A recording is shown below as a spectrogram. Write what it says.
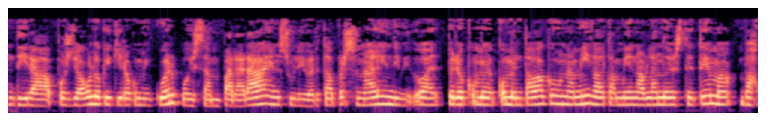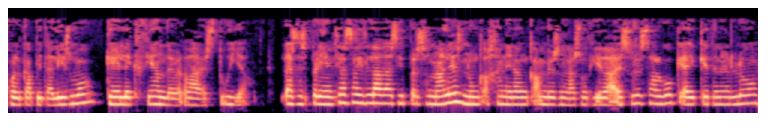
dirá, pues yo hago lo que quiero con mi cuerpo y se amparará en su libertad personal e individual. Pero como comentaba con una amiga también hablando de este tema, bajo el capitalismo, ¿qué elección de verdad es tuya? Las experiencias aisladas y personales nunca generan cambios en la sociedad. Eso es algo que hay que tenerlo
